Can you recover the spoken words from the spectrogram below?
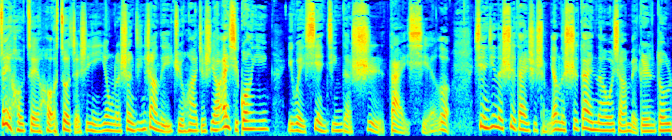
最后，最后，作者是引用了圣经上的一句话，就是要爱惜光阴，因为现今的世代邪恶。现今的世代是什么样的世代呢？我想每个人都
